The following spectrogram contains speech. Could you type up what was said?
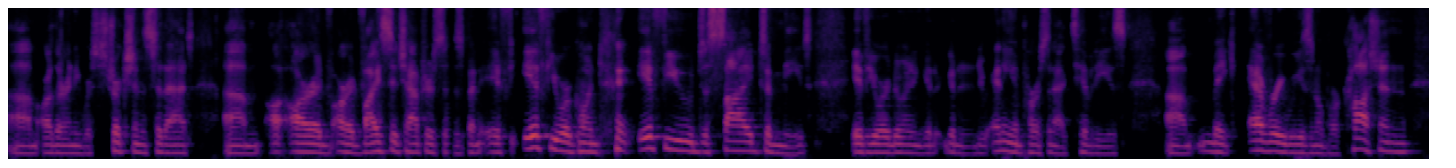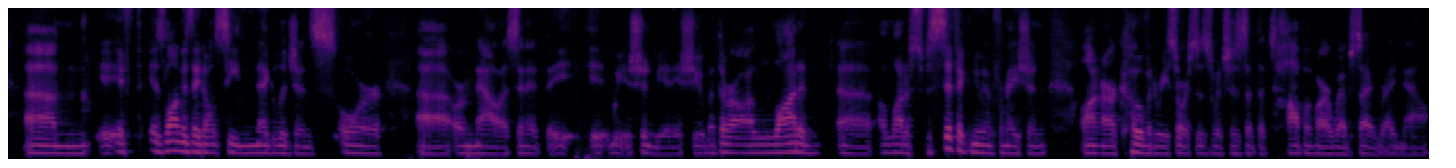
Um, are there any restrictions to that? Um, our our advice to chapters has been if if you are going to if you decide to meet, if you are doing going to do any in person activities, um, make every reasonable precaution. Um, if as long as they don't see negligence or uh, or malice in it, it, it, shouldn't be an issue. But there are a lot of uh, a lot of specific new information on our COVID resources, which is at the top of our website right now.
